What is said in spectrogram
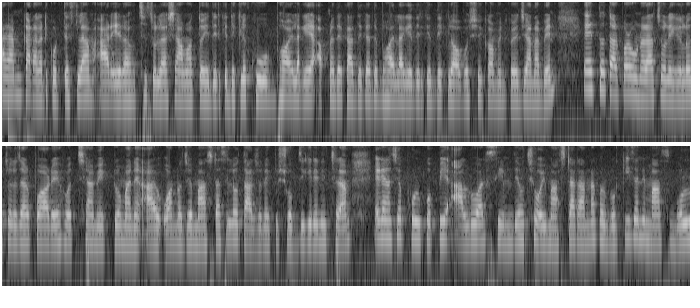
আর আমি কাটাকাটি করতেছিলাম, আর এরা হচ্ছে চলে আসে আমার তো এদেরকে দেখলে খুব ভয় লাগে। আপনাদের কাদের কাদের ভয় লাগে, এদেরকে দেখলে অবশ্যই কমেন্ট করে জানাবেন। এই তো তারপর ওনারা চলে গেল, চলে যাওয়ার পরে হচ্ছে আমি একটু মানে আর অন্য যে মাছটা ছিল তার জন্য একটু সবজি কিনে নিচ্ছিলাম। এখানে হচ্ছে ফুলকপি, আলু আর সিম দিয়ে হচ্ছে ওই মাছটা রান্না করব। কি জানি মাছ বলল,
